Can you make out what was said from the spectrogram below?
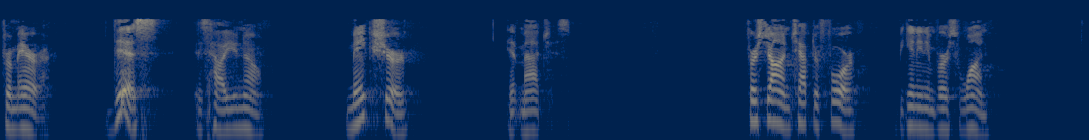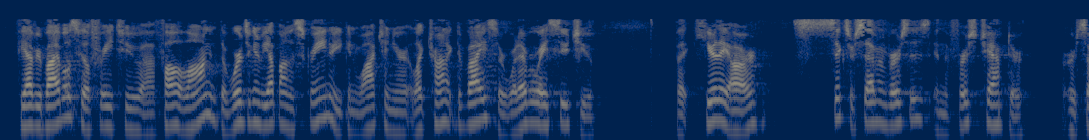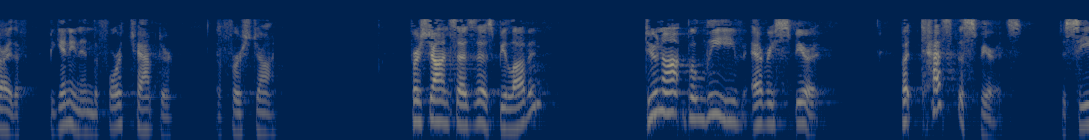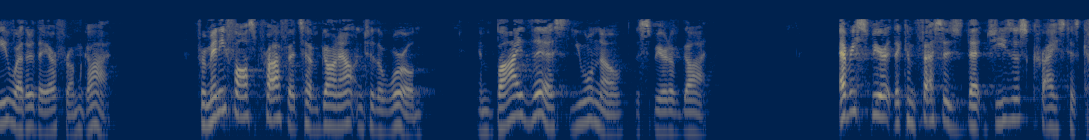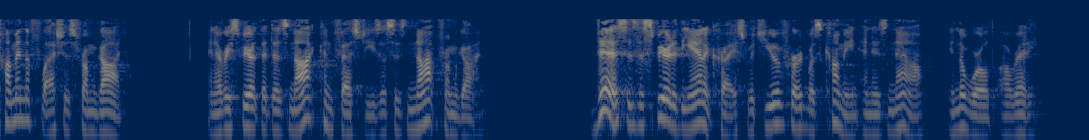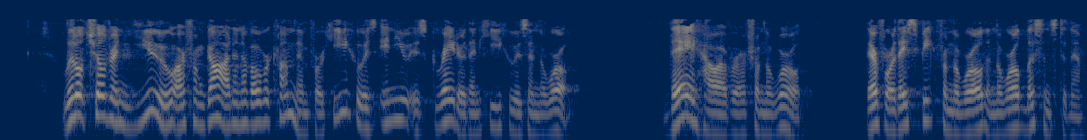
from error. This is how you know. Make sure it matches. 1 John chapter 4, beginning in verse 1. If you have your Bibles, feel free to uh, follow along. The words are going to be up on the screen, or you can watch in your electronic device, or whatever way suits you. But here they are, six or seven verses in the first chapter, or sorry, the beginning in the fourth chapter of 1 John. 1 John says this Beloved, do not believe every spirit, but test the spirits to see whether they are from God. For many false prophets have gone out into the world, and by this you will know the Spirit of God. Every spirit that confesses that Jesus Christ has come in the flesh is from God. And every spirit that does not confess Jesus is not from God. This is the spirit of the Antichrist, which you have heard was coming and is now in the world already. Little children, you are from God and have overcome them, for he who is in you is greater than he who is in the world. They, however, are from the world Therefore, they speak from the world, and the world listens to them.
